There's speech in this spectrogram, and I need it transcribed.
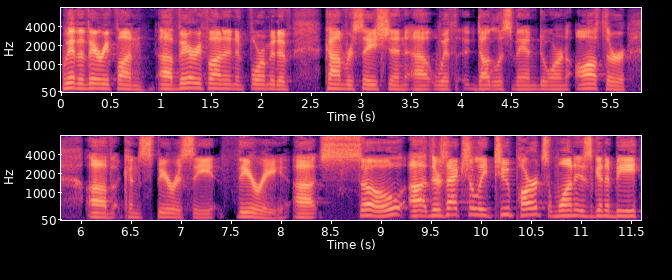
we have a very fun, uh, very fun and informative conversation uh, with Douglas Van Dorn, author of Conspiracy Theory. Uh, so uh, there's actually two parts. One is going to be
